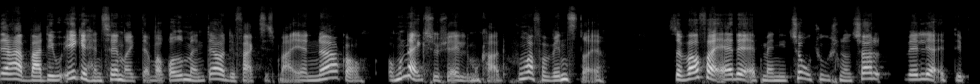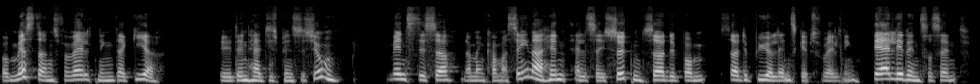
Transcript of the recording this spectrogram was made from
der var det jo ikke Hans Henrik, der var rådmand, der var det faktisk Maja Nørgaard, og hun er ikke socialdemokrat, hun var for Venstre. Ja. Så hvorfor er det, at man i 2012 vælger, at det er borgmesterens forvaltning, der giver øh, den her dispensation, mens det så, når man kommer senere hen, altså i 17, så er det, så er det by- og landskabsforvaltning. Det er lidt interessant.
